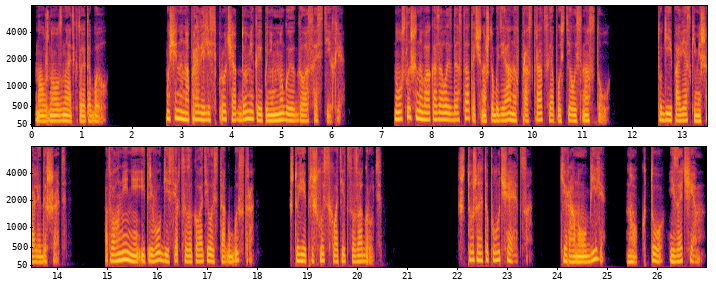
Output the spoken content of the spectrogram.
Нужно узнать, кто это был. Мужчины направились прочь от домика, и понемногу их голоса стихли. Но услышанного оказалось достаточно, чтобы Диана в прострации опустилась на стул. Тугие повязки мешали дышать. От волнения и тревоги сердце заколотилось так быстро, что ей пришлось схватиться за грудь. Что же это получается? Кирану убили? Но кто и зачем?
